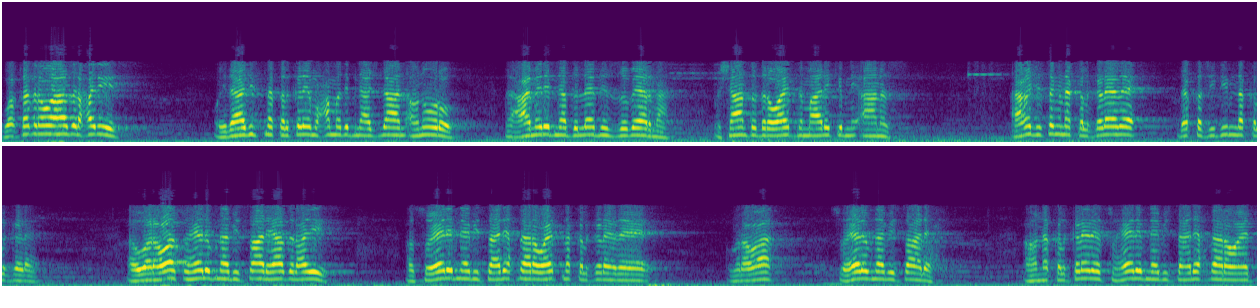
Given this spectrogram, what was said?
وقد روى هذا الحديث واذا حديث نقل کړي محمد بن عجلان او نورو د عامر بن عبد الله بن الزبير نه په شان ته روایت د مالک بن انس هغه چې څنګه نقل کړي ده د قصیدیم نقل کړي او رواه سهيل بن ابي صالح هذا الحديث او سهيل بن ابي صالح دا روایت نقل کړي ده ورواه سهيل بن ابي صالح او نقل کړي ده سهيل بن ابي صالح دا روایت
